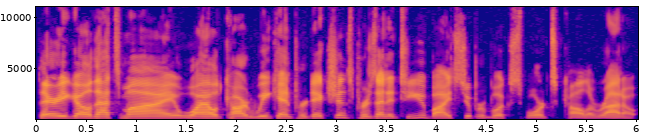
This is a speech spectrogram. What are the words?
There you go. That's my wild card weekend predictions presented to you by Superbook Sports Colorado.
